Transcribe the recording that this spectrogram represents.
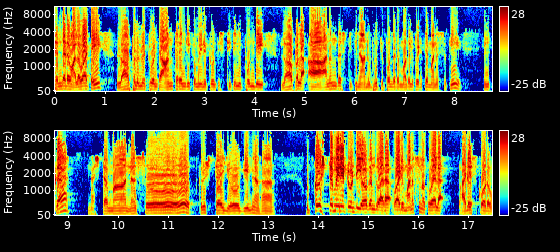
చెందడం అలవాటై లోపల ఉన్నటువంటి ఆంతరంగికమైనటువంటి స్థితిని పొంది లోపల ఆ ఆనంద స్థితిని అనుభూతి పొందడం మొదలు పెడితే మనస్సుకి ఇంకా నష్టమానసోత్కృష్ట యోగిన ఉత్కృష్టమైనటువంటి యోగం ద్వారా వాడి మనస్సును ఒకవేళ పాడేసుకోవడం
